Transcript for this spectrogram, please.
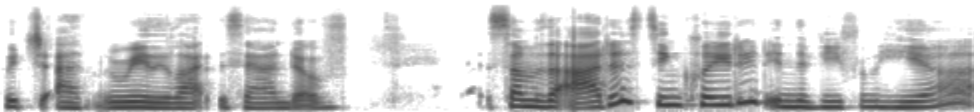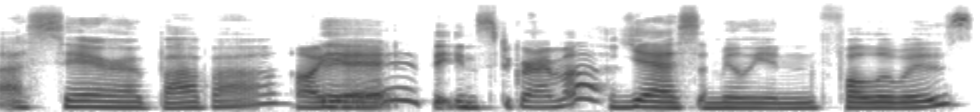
which I really like the sound of. Some of the artists included in the view from here are Sarah Baba. Oh, the- yeah, the Instagrammer. Yes, a million followers.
